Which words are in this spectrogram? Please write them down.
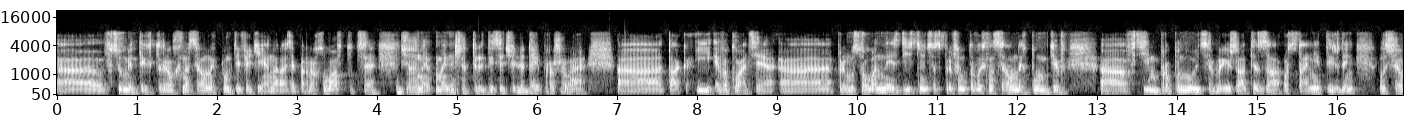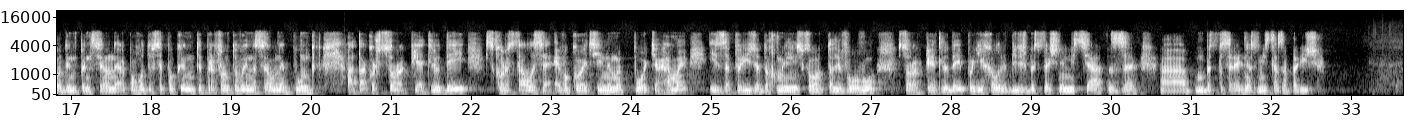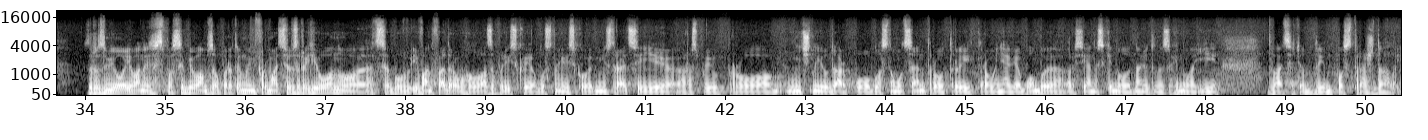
е, в сумі тих трьох населених пунктів, які я наразі перерахував, то це щонайменше три тисячі людей проживає. Так і евакуація е, примусова не здійснюється з прифронтових населених пунктів. Всім пропонується виїжджати за останній тиждень. Лише один пенсіонер погодився покинути прифронтовий населений пункт. А також 45 людей скористалися евакуаційними потягами із Запоріжжя до Хмельницького та Львову. 45 людей поїхали в більш безпечні місця з е, безпосередньо з міста Запоріжжя. Зрозуміло, Іване, спасибі вам за оперативну інформацію з регіону. Це був Іван Федоров, голова Запорізької обласної військової адміністрації. Розповів про нічний удар по обласному центру. Три керовані авіабомби росіяни скинули. Одна людина загинула і 21 постраждалий.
